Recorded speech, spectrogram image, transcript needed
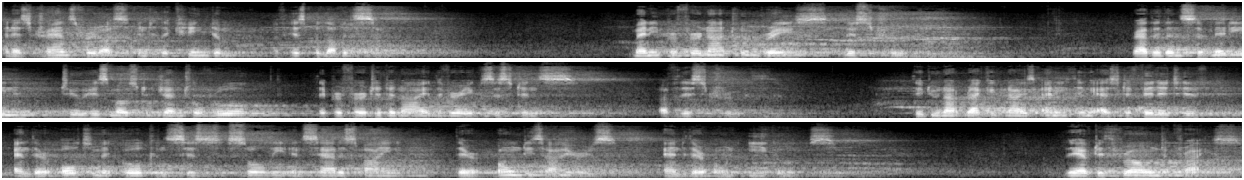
and has transferred us into the kingdom of his beloved Son. Many prefer not to embrace this truth. Rather than submitting to his most gentle rule, they prefer to deny the very existence of this truth. They do not recognize anything as definitive, and their ultimate goal consists solely in satisfying their own desires and their own egos. They have dethroned Christ,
